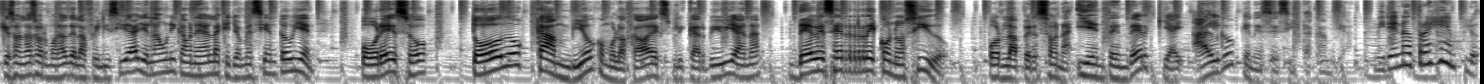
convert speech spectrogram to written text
que son las hormonas de la felicidad y es la única manera en la que yo me siento bien. Por eso, todo cambio, como lo acaba de explicar Viviana, debe ser reconocido por la persona y entender que hay algo que necesita cambiar. Miren otro ejemplo.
